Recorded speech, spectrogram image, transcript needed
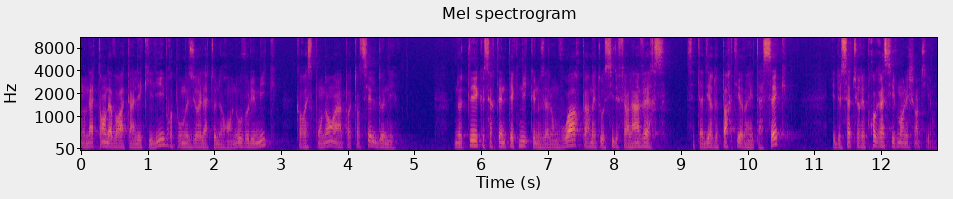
on attend d'avoir atteint l'équilibre pour mesurer la teneur en eau volumique correspondant à un potentiel donné. Notez que certaines techniques que nous allons voir permettent aussi de faire l'inverse, c'est-à-dire de partir d'un état sec et de saturer progressivement l'échantillon.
